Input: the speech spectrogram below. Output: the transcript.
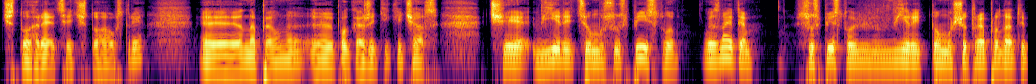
чи то Греція, чи то Австрія, е, напевно, е, покаже тільки час. Чи вірить цьому суспільство? Ви знаєте, суспільство вірить тому, що треба продати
